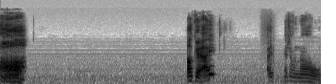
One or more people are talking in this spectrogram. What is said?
Oh. Okay, I I, I don't know.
